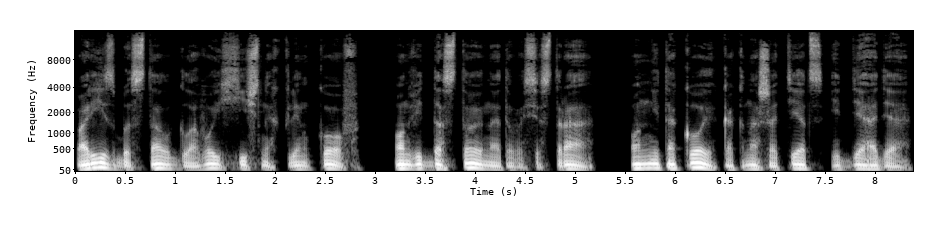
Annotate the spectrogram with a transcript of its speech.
«Парис бы стал главой хищных клинков. Он ведь достоин этого, сестра. Он не такой, как наш отец и дядя.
